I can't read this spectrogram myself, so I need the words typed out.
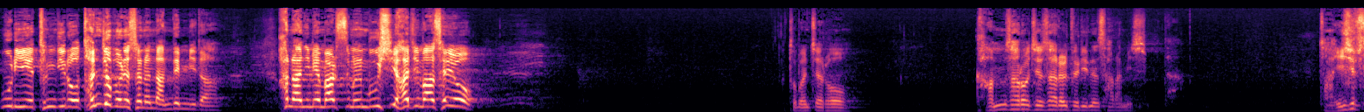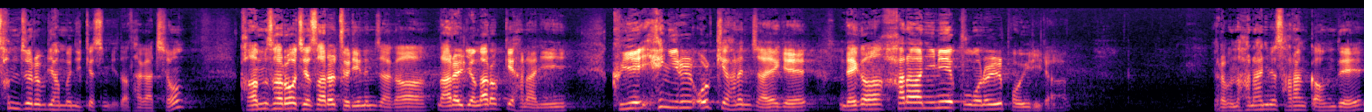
우리의 등 뒤로 던져버려서는 안 됩니다. 하나님의 말씀을 무시하지 마세요. 두 번째로 감사로 제사를 드리는 사람이 있습니다. 자, 23절을 우리 한번 읽겠습니다. 다 같이요. 감사로 제사를 드리는 자가 나를 영화롭게 하나니 그의 행위를 옳게 하는 자에게 내가 하나님의 구원을 보이리라. 여러분, 하나님의 사랑 가운데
